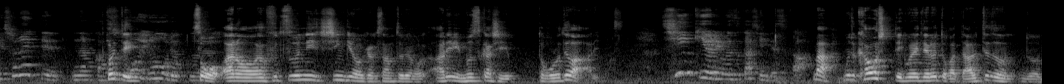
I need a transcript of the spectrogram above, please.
えそれってなんかすごい労力？そうあの普通に新規のお客さんとよりもある意味難しいところではあります。新規より難しいんですか？まあもちろん顔知ってくれてるとかってある程度の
